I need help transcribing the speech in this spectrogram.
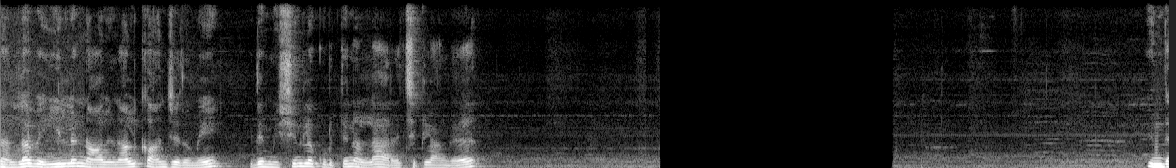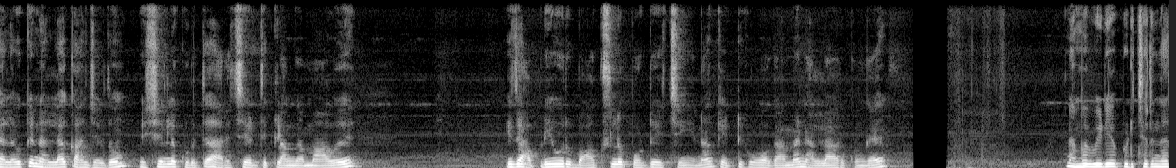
நல்லா வெயிலில் நாலு நாள் காஞ்சதுமே இதை மிஷினில் கொடுத்து நல்லா அரைச்சிக்கலாங்க. இந்த அளவுக்கு நல்லா காஞ்சதும் மிஷினில் கொடுத்து அரைச்சி எடுத்துக்கலாங்க மாவு. இது அப்படியே ஒரு பாக்ஸில் போட்டு வச்சிங்கன்னா கெட்டு போகாமல் நல்லா இருக்குங்க. நம்ம வீடியோ பிடிச்சிருந்தா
